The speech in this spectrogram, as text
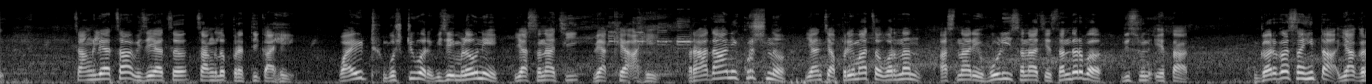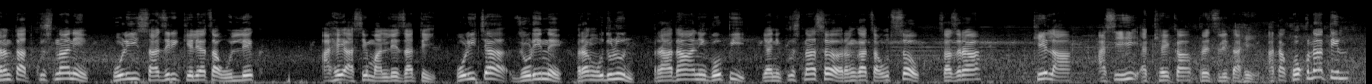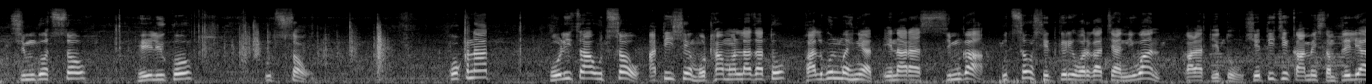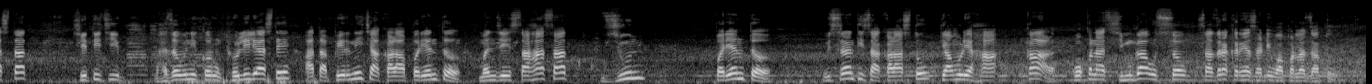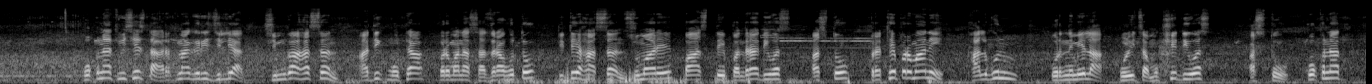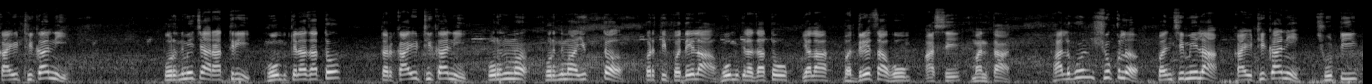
चांगल्याचा विजयाचं चांगलं प्रतीक आहे. वाईट गोष्टीवर विजय मिळवणे या सणाची व्याख्या आहे. राधा आणि कृष्ण यांच्या प्रेमाचं वर्णन असणारे होळी सणाचे संदर्भ दिसून येतात. गर्गसंहिता या ग्रंथात कृष्णाने होळी साजरी केल्याचा उल्लेख आहे असे मानले जाते. होळीच्या जोडीने रंग उधळून राधा आणि गोपी यांनी कृष्णासह रंगाचा उत्सव साजरा केला अशीही आख्यायिका प्रचलित आहे. आता कोकणातील शिमगोत्सव हेलिको उत्सव. कोकणात होळीचा उत्सव अतिशय मोठा मानला जातो. फाल्गुन महिन्यात येणारा शिमगा उत्सव शेतकरी वर्गाच्या निवान काळात येतो. शेतीची कामे संपलेली असतात. शेतीची भाजवणी करून ठेवलेली असते. आता पेरणीच्या काळापर्यंत म्हणजे सहा सात जूनपर्यंत विश्रांतीचा काळ असतो. त्यामुळे हा काळ कोकणात शिमगा उत्सव साजरा करण्यासाठी वापरला जातो. कोकणात विशेषतः रत्नागिरी जिल्ह्यात शिमगा हा सण अधिक मोठ्या प्रमाणात साजरा होतो. तिथे हा सण सुमारे पाच ते पंधरा दिवस असतो. प्रथेप्रमाणे फाल्गुन पौर्णिमेला होळीचा मुख्य दिवस असतो. कोकणात काही ठिकाणी पौर्णिमेच्या रात्री होम केला जातो. तर काही ठिकाणी पौर्णिमा पौर्णिमायुक्त प्रतिपदेला होम केला जातो. याला भद्रेचा होम असे म्हणतात. फाल्गुन शुक्ल पंचमीला काही ठिकाणी छोटी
